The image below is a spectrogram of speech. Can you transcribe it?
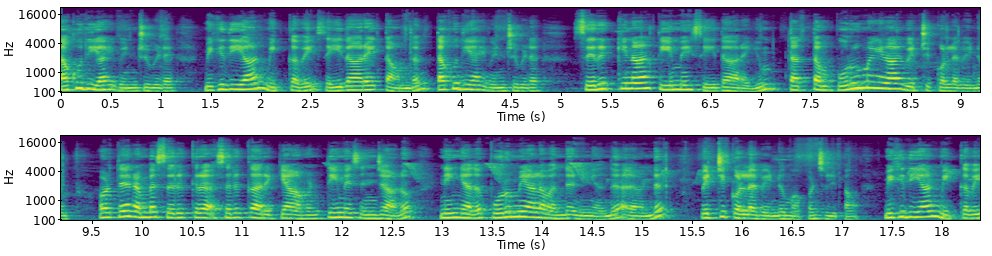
தகுதியாய் வென்றுவிடல். மிகுதியால் மிக்கவை செய்தாரை தாம்தன் தகுதியாய் வென்றுவிடல். செருக்கினால் தீமை செய்தாரையும் தத்தம் பொறுமையினால் வெற்றி கொள்ள வேண்டும். ஒருத்தன் ரொம்ப செருக்கிற செருக்க அறிக்கை அவன் தீமை செஞ்சாலும் நீங்கள் அதை பொறுமையால் வந்து நீங்கள் வந்து அதை வந்து வெற்றி கொள்ள வேண்டும் அப்படின்னு சொல்லிப்பாங்க. மிகுதியான் மிக்கவை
